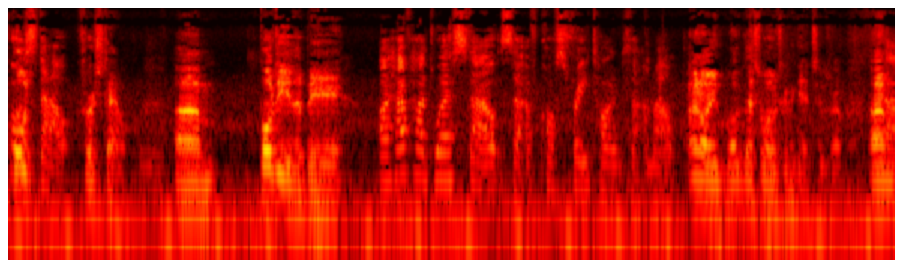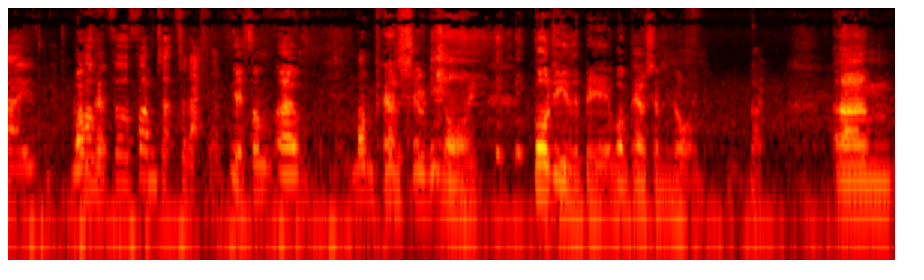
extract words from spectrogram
For a Bod- stout. for a stout. Um, body of the beer, I have had worse stouts that have cost three times that amount. and I well, that's what I was gonna get to as well. Um, so, one well, thumbs up for that then. yeah, from uh, one pound seventy nine. body of the beer, one pound seventy nine. No. Um,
